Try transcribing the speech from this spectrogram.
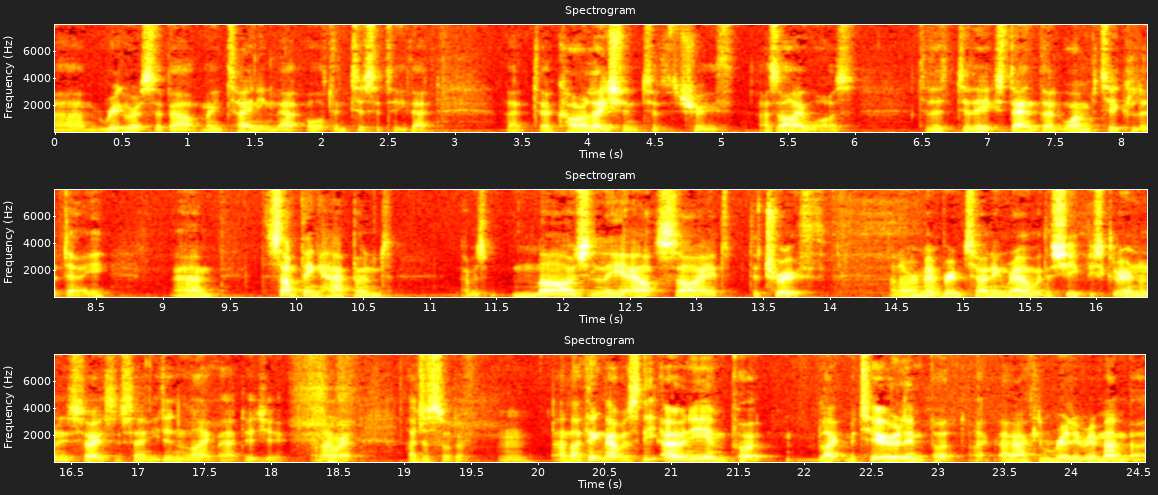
um, rigorous about maintaining that authenticity, that, that uh, correlation to the truth as I was, to the, to the extent that one particular day um, something happened that was marginally outside the truth. And I remember him turning around with a sheepish grin on his face and saying, "You didn't like that, did you?" And I went, "I just sort of," mm. and I think that was the only input, like material input, I, I can really remember.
